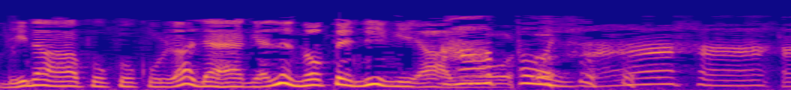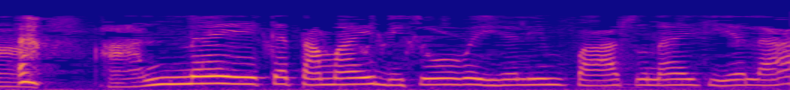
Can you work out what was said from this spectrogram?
දිනාපු කුකුලා දැගෙන නොපෙනී ගියා. අපෝයි. අන්න ඒක තමයි බිසෝව ඉහලින් පාසුණයි කියලා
